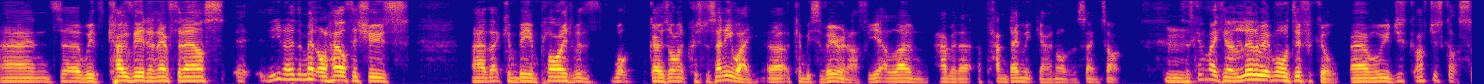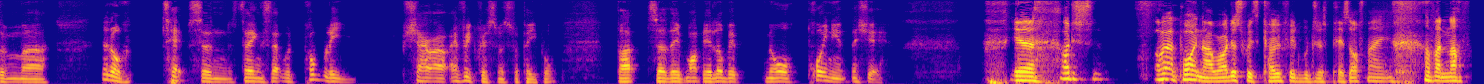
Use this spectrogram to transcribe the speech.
And uh, with COVID and everything else, it- you know, the mental health issues uh, that can be implied with what goes on at Christmas anyway uh, can be severe enough, yet alone having a, a pandemic going on at the same time. Mm. So it's going to make it a little bit more difficult. And we just, I've just got some uh, little tips and things that would probably shout out every Christmas for people, but uh, they might be a little bit more poignant this year. Yeah, I just I'm at a point now where I just wish COVID would just piss off, mate. I've had enough.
